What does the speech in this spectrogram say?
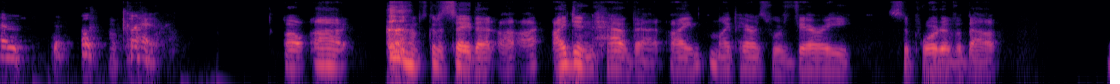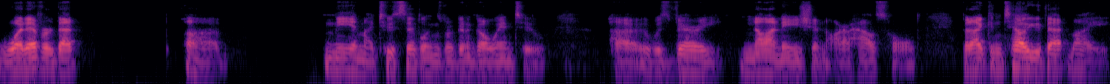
Um, oh, go ahead. Oh, uh, I was going to say that I, I didn't have that. I my parents were very supportive about whatever that uh, me and my two siblings were going to go into. Uh, it was very non-Asian our household, but I can tell you that my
